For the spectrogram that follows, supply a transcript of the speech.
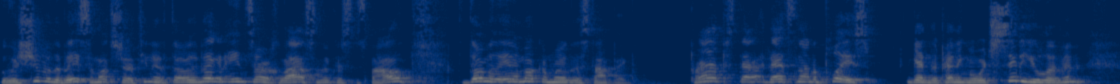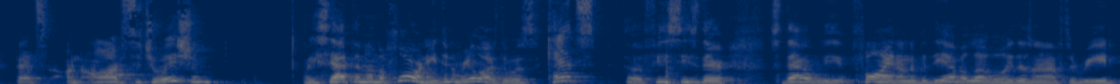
with a shiva the base of much was big and ain't sarach last and look spal to dominate a makam this topic. Perhaps that, that's not a place again depending on which city you live in. That's an odd situation. He sat down on the floor and he didn't realize there was cats uh, feces there, so that would be fine on the B'dieva level. He doesn't have to read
